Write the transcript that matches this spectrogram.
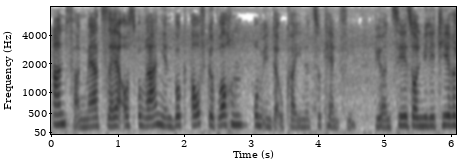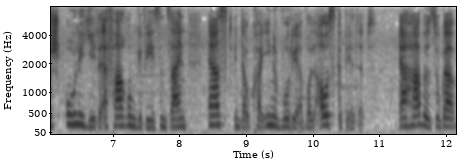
Anfang März sei er aus Oranienburg aufgebrochen, um in der Ukraine zu kämpfen. Björn C. soll militärisch ohne jede Erfahrung gewesen sein. Erst in der Ukraine wurde er wohl ausgebildet. Er habe sogar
